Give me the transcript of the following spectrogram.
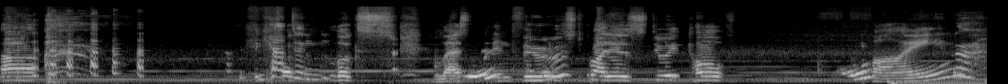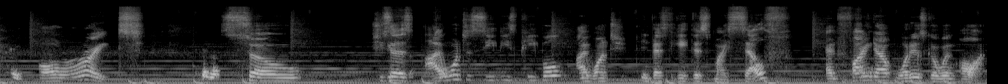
Uh, the captain looks less enthused, but is doing the whole fine. All right. So she says, "I want to see these people. I want to investigate this myself and find out what is going on."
